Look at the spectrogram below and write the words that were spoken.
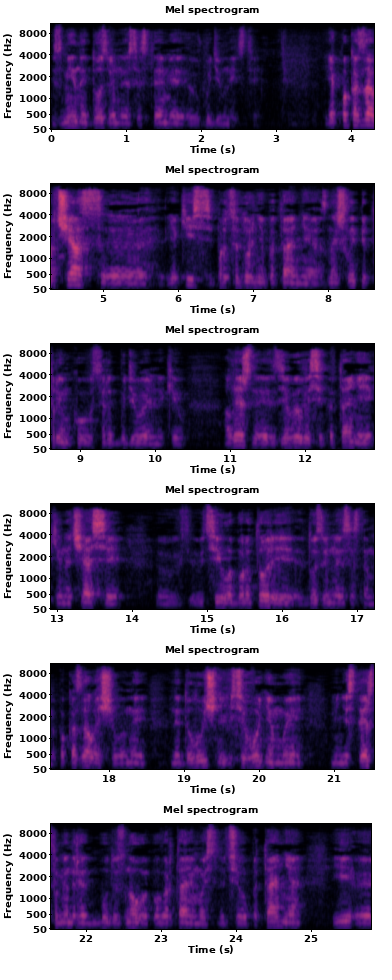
зміни дозвільної системи в будівництві. Як показав час, е, якісь процедурні питання знайшли підтримку серед будівельників, але ж з'явилися питання, які на часі в цій лабораторії дозвільної системи показали, що вони недолучні. І сьогодні ми, Міністерство Мінрегбуду, знову повертаємось до цього питання і е,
